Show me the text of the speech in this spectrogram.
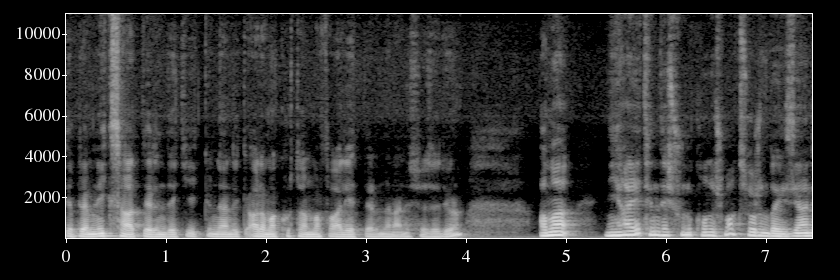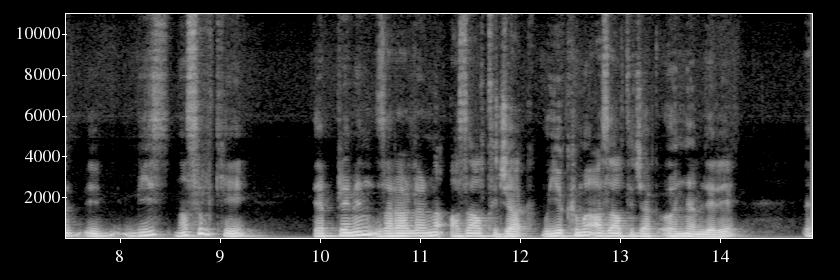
depremin ilk saatlerindeki, ilk günlerdeki arama kurtarma faaliyetlerinden hani söz ediyorum. Ama nihayetinde şunu konuşmak zorundayız. Yani e, biz nasıl ki depremin zararlarını azaltacak, bu yıkımı azaltacak önlemleri e,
